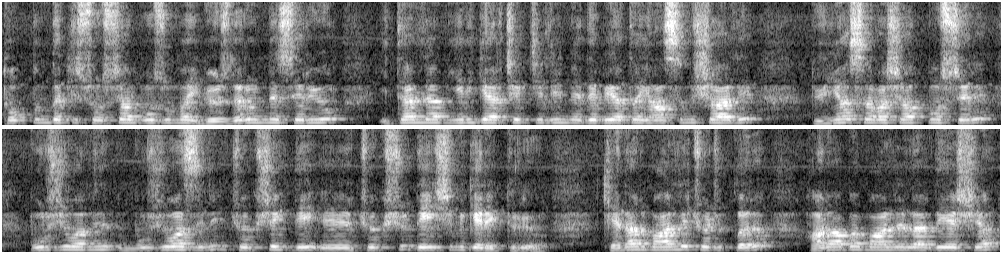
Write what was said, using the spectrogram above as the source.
toplumdaki sosyal bozulmayı gözler önüne seriyor. İtalyan yeni gerçekçiliğin edebiyata yansımış hali, Dünya Savaşı atmosferi burjuvazinin çöküşe, e, çöküşü değişimi gerektiriyor. Kenar mahalle çocukları harabe mahallelerde yaşayan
